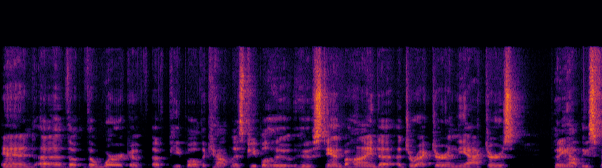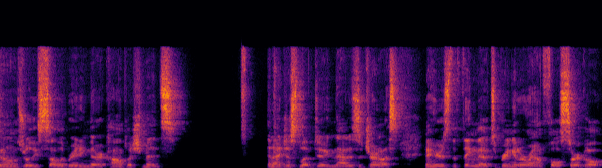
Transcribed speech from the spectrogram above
and uh, the the work of, of people, the countless people who who stand behind a, a director and the actors putting out these films, really celebrating their accomplishments and I just love doing that as a journalist. Now, here's the thing though, to bring it around full circle,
